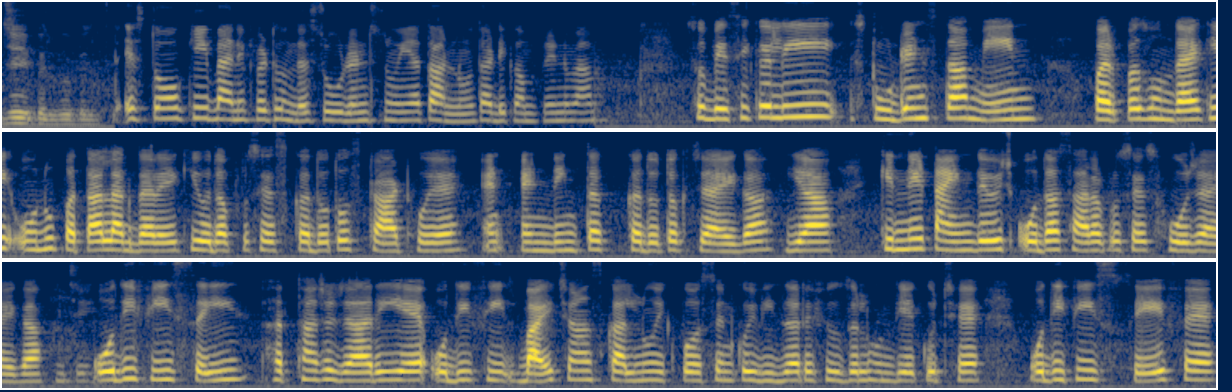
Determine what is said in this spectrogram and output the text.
ਜੀ ਬਿਲਕੁਲ ਬਿਲਕੁਲ। ਇਸ ਤੋਂ ਕੀ ਬੈਨੀਫਿਟ ਹੁੰਦਾ ਸਟੂਡੈਂਟਸ ਨੂੰ ਜਾਂ ਤੁਹਾਨੂੰ ਤੁਹਾਡੀ ਕੰਪਨੀ ਨੂੰ ਮੈਮ ਸੋ ਬੇਸਿਕਲੀ ਸਟੂਡੈਂਟਸ ਦਾ ਮੇਨ ਪਰਪਸ ਹੁੰਦਾ ਹੈ ਕਿ ਉਹਨੂੰ ਪਤਾ ਲੱਗਦਾ ਰਹੇ ਕਿ ਉਹਦਾ ਪ੍ਰੋਸੈਸ ਕਦੋਂ ਤੋਂ ਸਟਾਰਟ ਹੋਇਆ ਹੈ ਐਂਡ ਐਂਡਿੰਗ ਤੱਕ ਕਦੋਂ ਤੱਕ ਜਾਏਗਾ ਜਾਂ ਕਿੰਨੇ ਟਾਈਮ ਦੇ ਵਿੱਚ ਉਹਦਾ ਸਾਰਾ ਪ੍ਰੋਸੈਸ ਹੋ ਜਾਏਗਾ। ਉਹਦੀ ਫੀਸ ਸਹੀ ਹੱਥਾਂ 'ਚ ਜਾ ਰਹੀ ਹੈ ਉਹਦੀ ਫੀਸ ਬਾਈ ਚਾਂਸ ਕੱਲ ਨੂੰ ਇੱਕ ਪਰਸਨ ਕੋਈ ਵੀਜ਼ਾ ਰਿਫਿਊਜ਼ਲ ਹੁੰਦੀ ਹੈ ਕੁਝ ਹੈ ਉਹਦੀ ਫੀਸ ਸੇਫ ਹੈ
